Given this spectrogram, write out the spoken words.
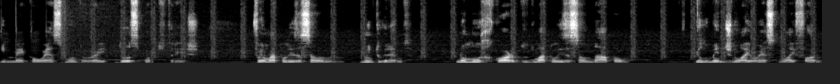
e macOS Monterey 12.3. Foi uma atualização muito grande. Não me recordo de uma atualização da Apple, pelo menos no iOS, no iPhone,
